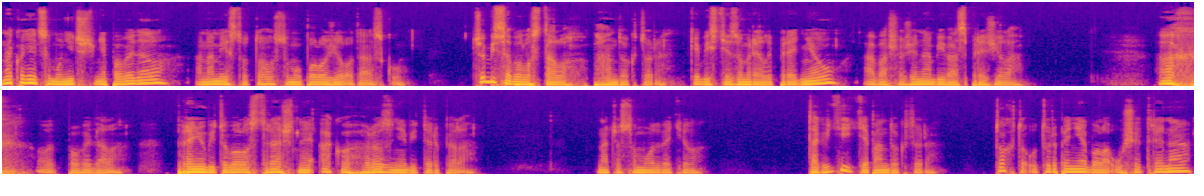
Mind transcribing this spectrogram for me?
Nakoniec som mu nič nepovedal a namiesto toho som mu položil otázku. Čo by sa bolo stalo, pán doktor, keby ste zomreli pred ňou a vaša žena by vás prežila. Ach, odpovedala, pre ňu by to bolo strašné, ako hrozne by trpela. Na čo som mu odvetil. Tak vidíte, pán doktor, tohto utrpenia bola ušetrená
